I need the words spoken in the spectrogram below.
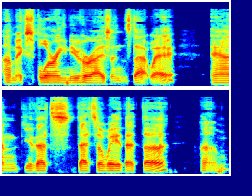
um, exploring new horizons that way. And you know, that's that's a way that the um,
